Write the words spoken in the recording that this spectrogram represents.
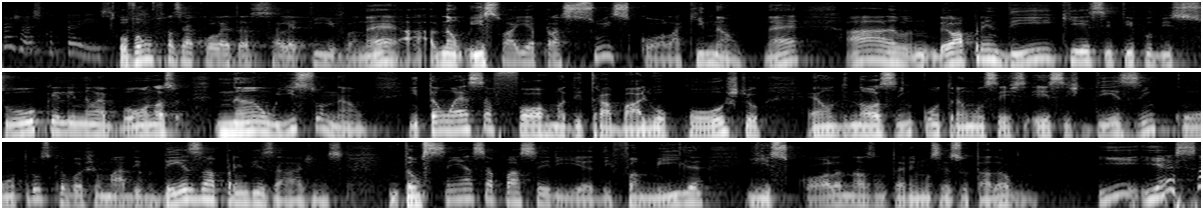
Eu já escutei isso. Ou vamos fazer a coleta seletiva, né? Ah, não, isso aí é para sua escola, aqui não, né? Ah, eu aprendi que esse tipo de suco ele não é bom. Nós... Não, isso não. Então essa forma de trabalho oposto é onde nós encontramos esses desencontros que eu vou chamar de desaprendizagens. Então sem essa parceria de família e escola nós não teremos resultado algum. E, e, essa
